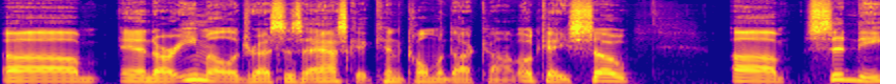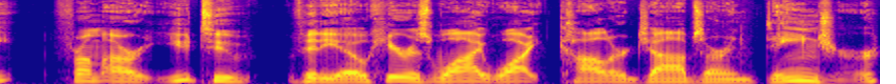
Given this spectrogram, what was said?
Um, and our email address is ask at kencoleman.com. Okay, so um, Sydney from our YouTube video, here is why white collar jobs are in danger.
